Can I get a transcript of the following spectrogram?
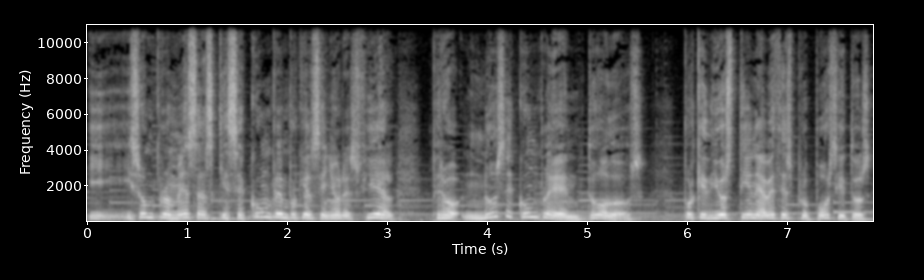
y, son promesas que se cumplen porque el Señor es fiel, pero no se cumple en todos, porque Dios tiene a veces propósitos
